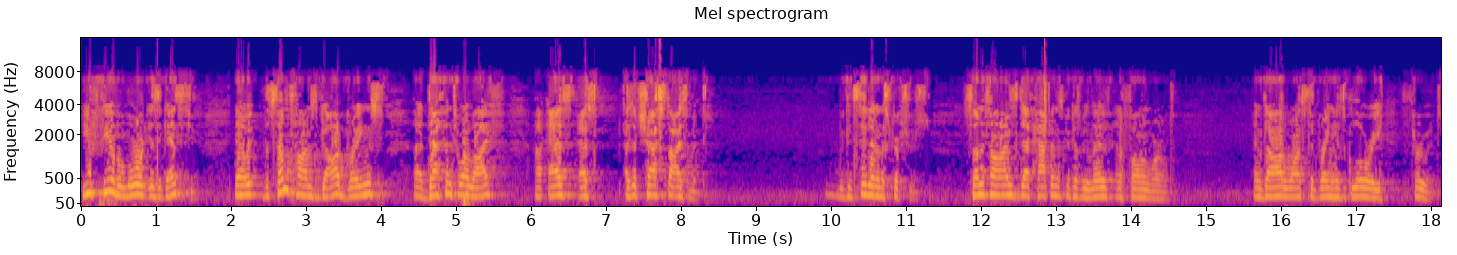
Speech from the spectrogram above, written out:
you feel the Lord is against you. Now, it, sometimes God brings uh, death into our life uh, as, as, as a chastisement. We can see that in the scriptures. Sometimes death happens because we live in a fallen world and God wants to bring his glory through it,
